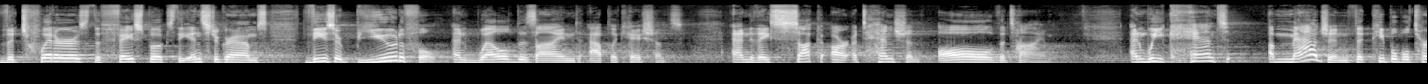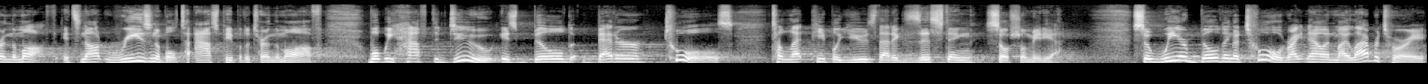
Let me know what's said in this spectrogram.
The Twitters, the Facebooks, the Instagrams, these are beautiful and well designed applications. And they suck our attention all the time. And we can't imagine that people will turn them off. It's not reasonable to ask people to turn them off. What we have to do is build better tools to let people use that existing social media. So we are building a tool right now in my laboratory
